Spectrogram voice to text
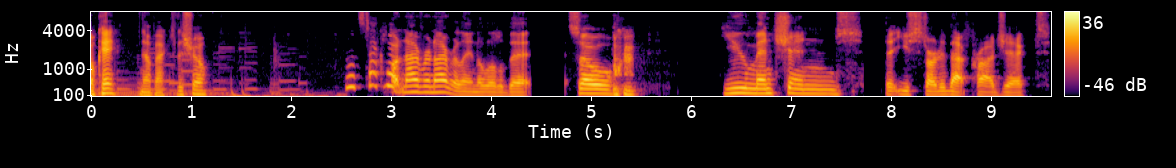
Okay, now back to the show. Let's talk about Niver and Niver Land a little bit. So, Okay. you mentioned that you started that project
